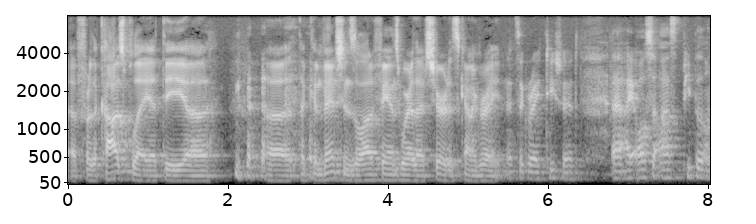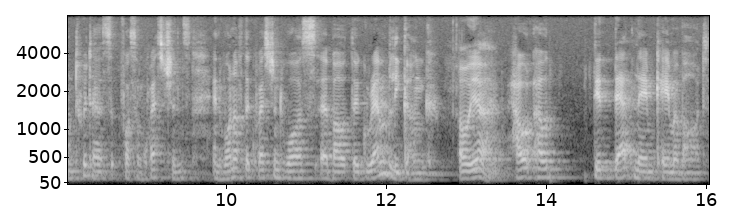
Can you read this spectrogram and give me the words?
uh, for the cosplay at the. Uh, uh, the conventions, a lot of fans wear that shirt. It's kind of great. That's a great t shirt. Uh, I also asked people on Twitter for some questions, and one of the questions was about the Grambly Gunk. Oh yeah, How, how did that name came about?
